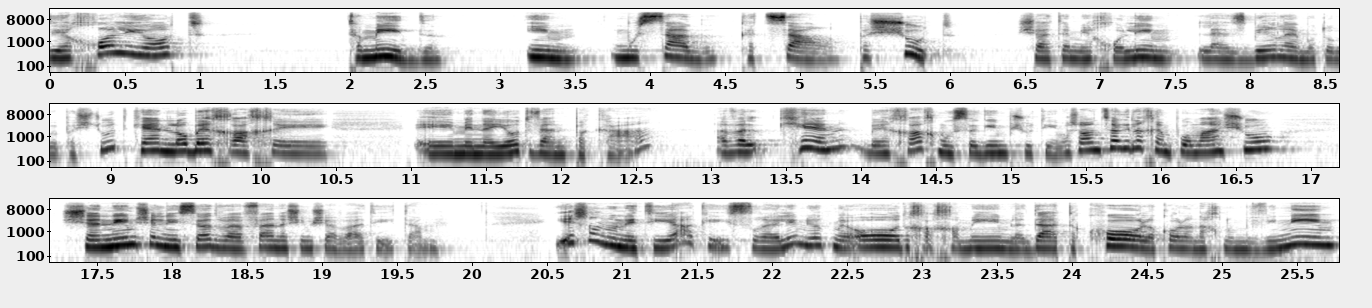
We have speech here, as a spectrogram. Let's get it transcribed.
יכול להיות תמיד עם מושג קצר, פשוט, שאתם יכולים להסביר להם אותו בפשטות. כן, לא בהכרח אה, מניות והנפקה, אבל כן בהכרח מושגים פשוטים. עכשיו אני רוצה להגיד לכם פה משהו, שנים של ניסיון ואלפי אנשים שעבדתי איתם. יש לנו נטייה כישראלים להיות מאוד חכמים, לדעת הכל, הכל אנחנו מבינים,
